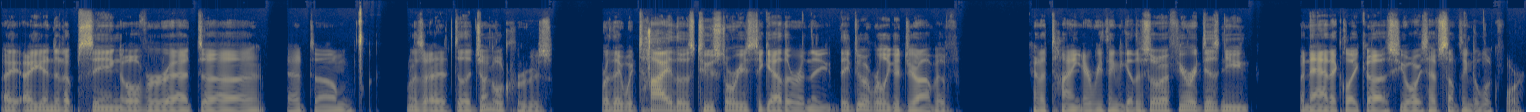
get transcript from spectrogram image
I, I ended up seeing over at uh, at um, what is it at the Jungle Cruise, where they would tie those two stories together, and they they do a really good job of kind of tying everything together. So if you're a Disney fanatic like us, you always have something to look for.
